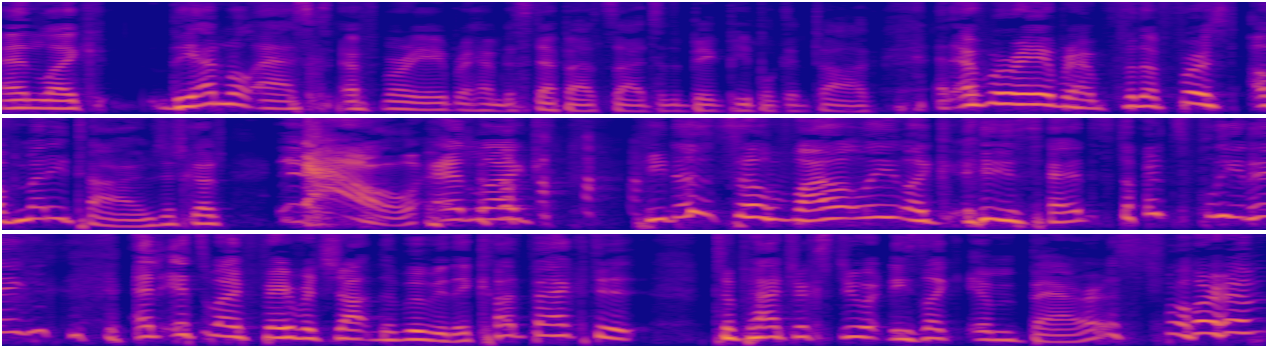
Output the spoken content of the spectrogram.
and like the admiral asks F. Murray Abraham to step outside so the big people can talk. And F. Murray Abraham, for the first of many times, just goes, no! And like he does so violently, like his head starts bleeding. And it's my favorite shot in the movie. They cut back to to Patrick Stewart and he's like embarrassed for him.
